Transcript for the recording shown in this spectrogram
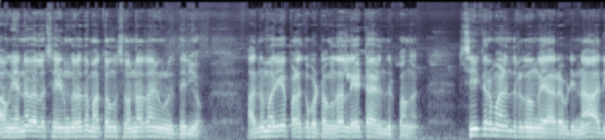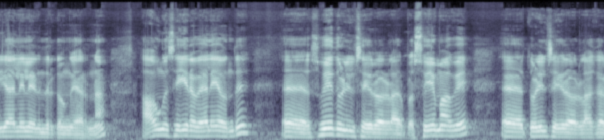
அவங்க என்ன வேலை செய்யணுங்கிறத மற்றவங்க சொன்னால் தான் இவங்களுக்கு தெரியும். அந்த மாதிரியே பழக்கப்பட்டவங்க தான் லேட்டாக எழுந்திருப்பாங்க. சீக்கிரமாக எழுந்திருக்கவங்க யார் அப்படின்னா அதிகாலையில் எழுந்திருக்கவங்க யாருன்னா அவங்க செய்கிற வேலையை வந்து சுயதொழில் செய்கிறவர்களாக இருப்பார் சுயமாகவே தொழில் செய்கிறவர்களாக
